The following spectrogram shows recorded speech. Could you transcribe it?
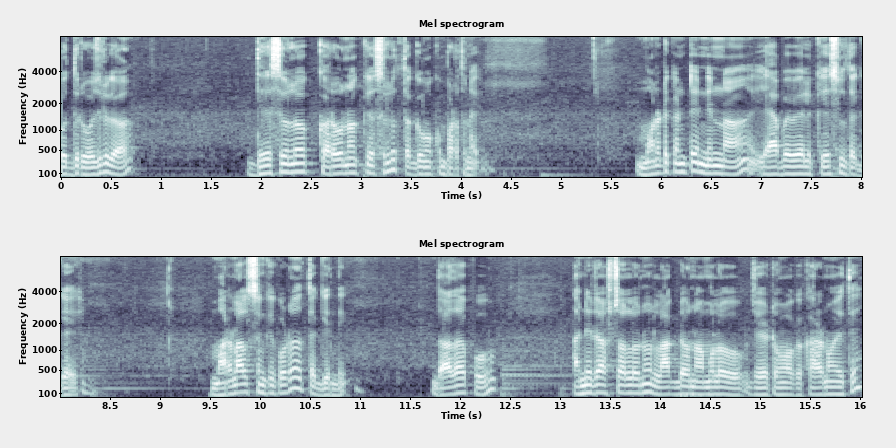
కొద్ది రోజులుగా దేశంలో కరోనా కేసులు తగ్గుముఖం పడుతున్నాయి. మొన్నటి కంటే నిన్న యాభై వేల కేసులు తగ్గాయి. మరణాల సంఖ్య కూడా తగ్గింది. దాదాపు అన్ని రాష్ట్రాల్లోనూ లాక్డౌన్ అమలు చేయటం ఒక కారణం అయితే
